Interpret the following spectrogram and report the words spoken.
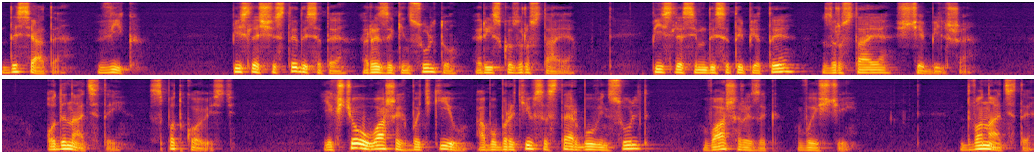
Десяте. Вік. Після 60 ризик інсульту різко зростає. Після 75 зростає ще більше. 11. Спадковість. Якщо у ваших батьків або братів сестер був інсульт, ваш ризик вищий. 12.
